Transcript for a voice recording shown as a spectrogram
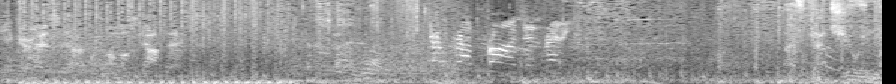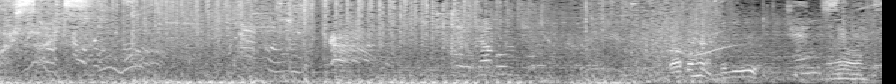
Keep your heads down. Almost got there. Junkrat primed and ready. I've got you in my sights. Double Drop oh. a hand, look at you. 10 seconds.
